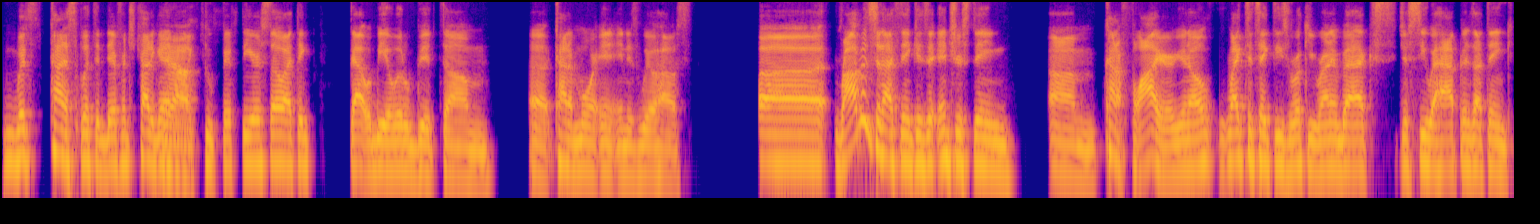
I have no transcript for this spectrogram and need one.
let's kind of split the difference, try to get him like 250 or so. I think that would be a little bit, um, uh, kind of more in, in his wheelhouse. Uh, Robinson, I think, is an interesting um, kind of flyer. You know, like to take these rookie running backs, just see what happens. I think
